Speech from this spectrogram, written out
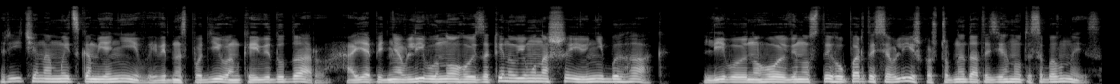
Річі на мить скам'янів і від несподіванки, і від удару, а я підняв ліву ногу і закинув йому на шию, ніби гак. Лівою ногою він устиг упертися в ліжко, щоб не дати зігнути себе вниз.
